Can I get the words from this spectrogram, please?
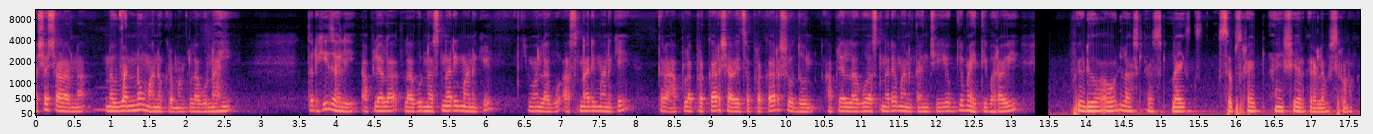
अशा शाळांना नव्याण्णव मानक्रमांक लागू नाही. तर ही झाली आपल्याला लागू नसणारी मानके किंवा लागू असणारी मानके. तर आपला प्रकार शाळेचा प्रकार शोधून आपल्याला लागू असणाऱ्या मानकांची योग्य माहिती भरावी. व्हिडिओ आवडला असल्यास लाईक सबस्क्राईब आणि शेअर करायला विसरू नका.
